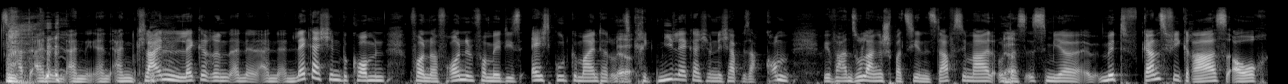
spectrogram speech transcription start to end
Sie hat einen, einen, einen, einen kleinen, leckeren, ein, ein, ein Leckerchen bekommen von einer Freundin von mir, die es echt gut gemeint hat und ja. sie kriegt nie Leckerchen. Und ich habe gesagt, komm, wir waren so lange spazieren, jetzt darf sie mal. Und ja. das ist mir mit ganz viel Gras auch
